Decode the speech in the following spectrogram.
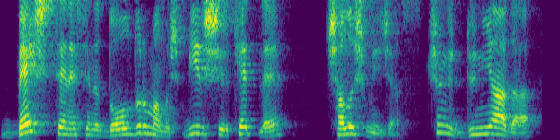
5 senesini doldurmamış bir şirketle çalışmayacağız. Çünkü dünyada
